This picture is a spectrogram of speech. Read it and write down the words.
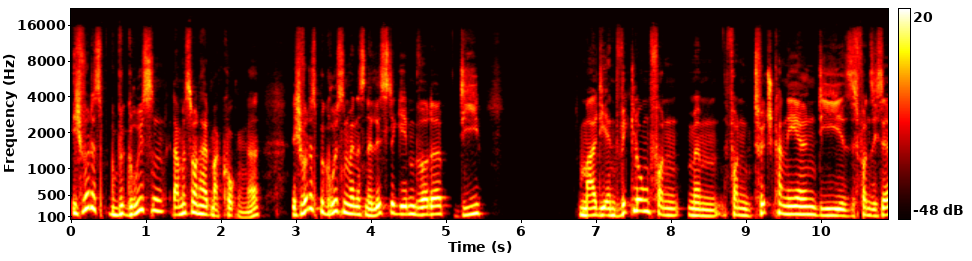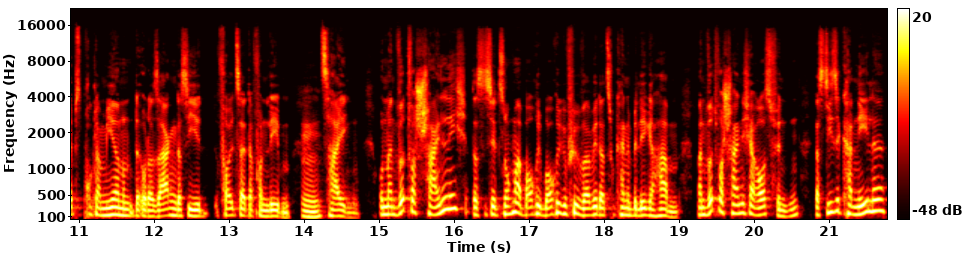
ich würde es begrüßen, da müssen wir halt mal gucken, ne? Ich würde es begrüßen, wenn es eine Liste geben würde, die mal die Entwicklung von, ähm, von Twitch-Kanälen, die von sich selbst proklamieren und, oder sagen, dass sie Vollzeit davon leben, mhm. zeigen. Und man wird wahrscheinlich, das ist jetzt nochmal Bauchi-Bauchi-Gefühl, weil wir dazu keine Belege haben, man wird wahrscheinlich herausfinden, dass diese Kanäle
